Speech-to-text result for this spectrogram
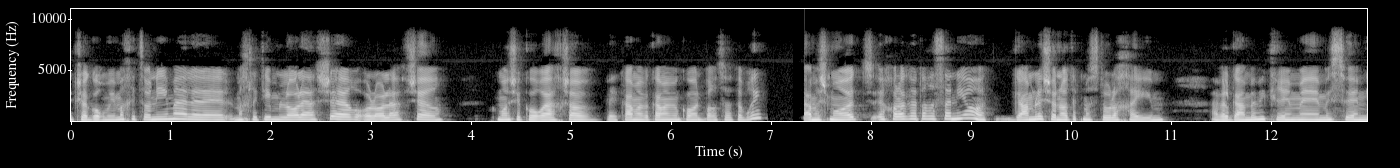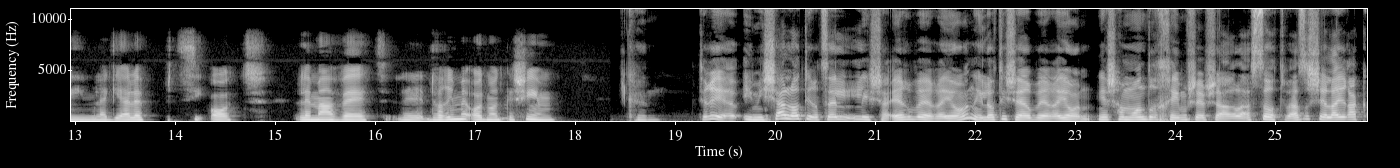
וכשהגורמים החיצוניים האלה מחליטים לא לאשר או לא לאפשר, כמו שקורה עכשיו בכמה וכמה מקומות בארצות הברית, המשמעויות יכולות להיות הרסניות, גם לשנות את מסלול החיים, אבל גם במקרים אה, מסוימים להגיע לפציעות, למוות, לדברים מאוד מאוד קשים. כן. תראי, אם אישה לא תרצה להישאר בהיריון, היא לא תישאר בהיריון. יש המון דרכים שאפשר לעשות, ואז השאלה היא רק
